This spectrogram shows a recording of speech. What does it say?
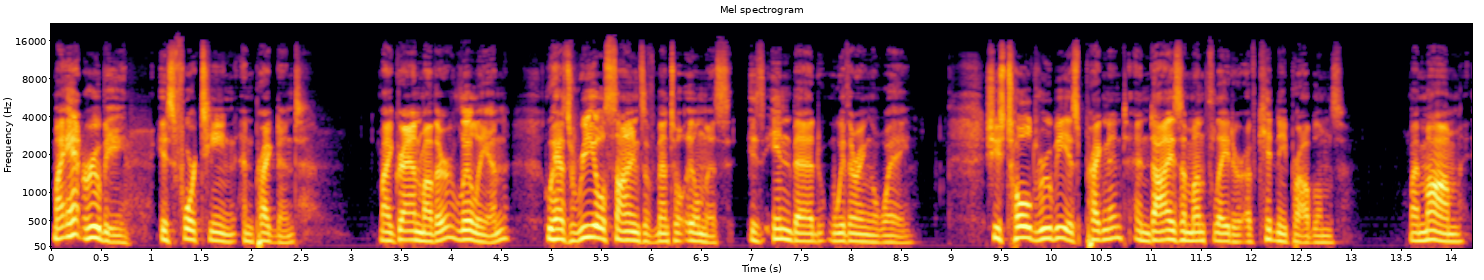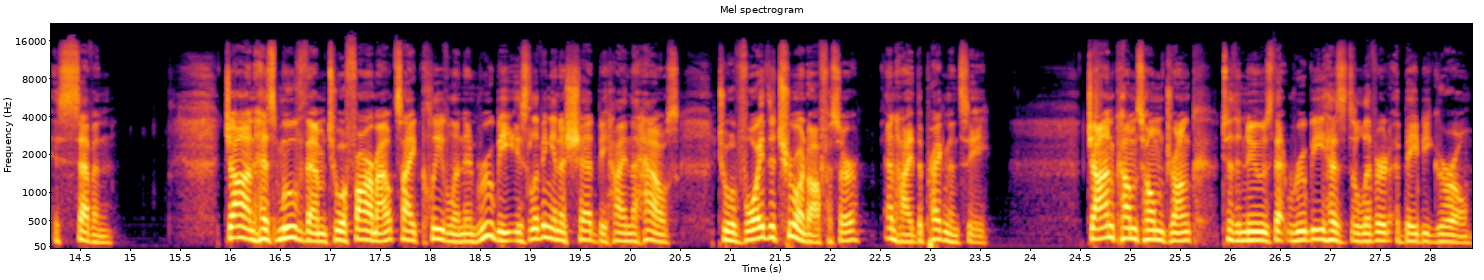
My Aunt Ruby is 14 and pregnant. My grandmother, Lillian, who has real signs of mental illness, is in bed withering away. She's told Ruby is pregnant and dies a month later of kidney problems. My mom is seven. John has moved them to a farm outside Cleveland, and Ruby is living in a shed behind the house to avoid the truant officer and hide the pregnancy. John comes home drunk to the news that Ruby has delivered a baby girl.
